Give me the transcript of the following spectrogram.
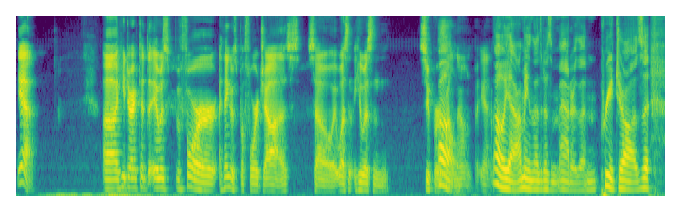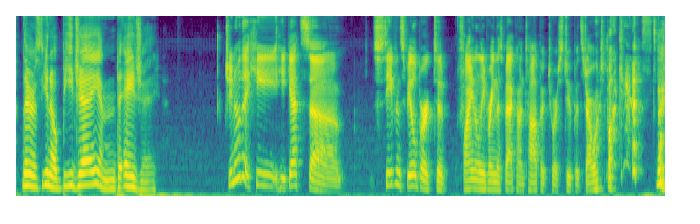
Yeah. Uh, he directed. The, it was before. I think it was before Jaws, so it wasn't. He wasn't super Oh. well known, but yeah. Oh yeah, I mean that doesn't matter then. Pre Jaws, Uh, there's you know BJ and AJ. Do you know that he he gets um Steven Spielberg to finally bring this back on topic to our stupid Star Wars podcast? Do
